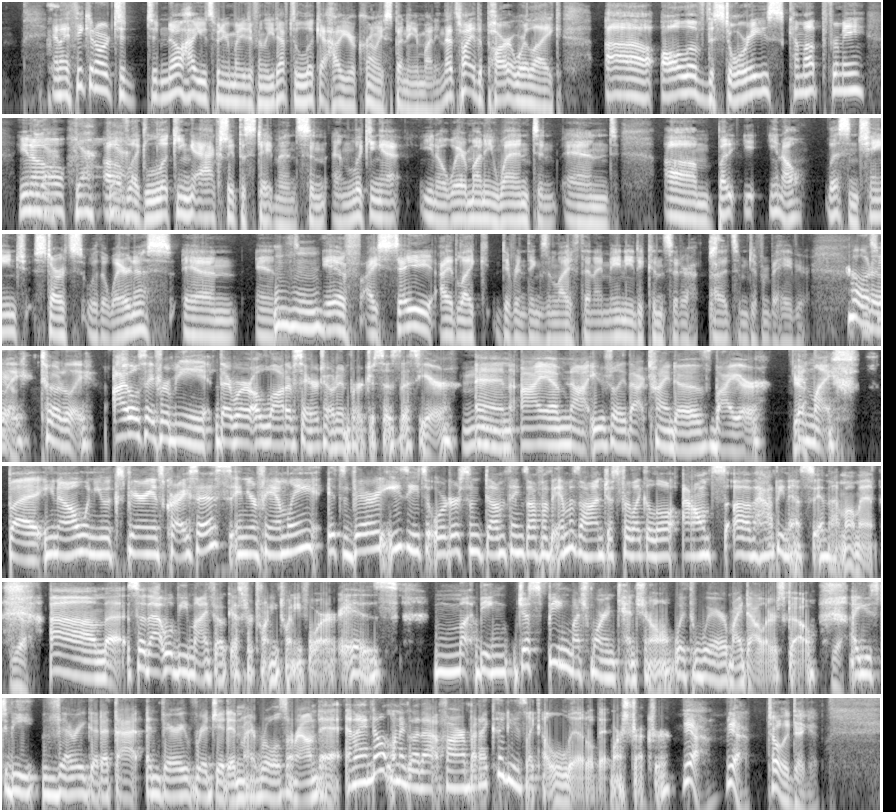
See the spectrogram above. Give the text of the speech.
And I think in order to to know how you'd spend your money differently, you'd have to look at how you're currently spending your money. And that's probably the part where like uh, all of the stories come up for me, you know, yeah, yeah, of yeah. like looking actually at the statements and, and looking at, you know, where money went and, and, um, but you know, listen, change starts with awareness and, and mm-hmm. if I say I'd like different things in life, then I may need to consider uh, some different behavior. Totally. So, totally. I will say for me, there were a lot of serotonin purchases this year, mm. and I am not usually that kind of buyer in life. But, you know, when you experience crisis in your family, it's very easy to order some dumb things off of Amazon just for like a little ounce of happiness in that moment. Yeah. Um, so that will be my focus for 2024 is mu- being just being much more intentional with where my dollars go. Yeah. I used to be very good at that and very rigid in my rules around it. And I don't want to go that far, but I could use like a little bit more structure. Yeah. Yeah. Totally dig it.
